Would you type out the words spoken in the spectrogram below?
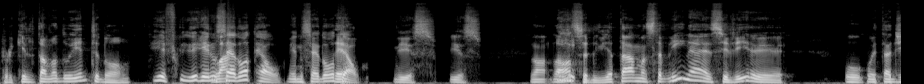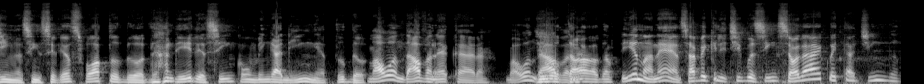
Porque ele estava doente, não. Ele, não saiu do hotel. Ele não saiu do hotel. É. Isso, isso. Nossa, e... devia estar, tá, mas também, né? Você vê o coitadinho, assim, você vê as fotos do, dele, assim, com bengalinha, tudo. Mal andava, né, cara? Mal andava. Da, né? da pena, né? Sabe aquele tipo assim, você olha, ai, coitadinho.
